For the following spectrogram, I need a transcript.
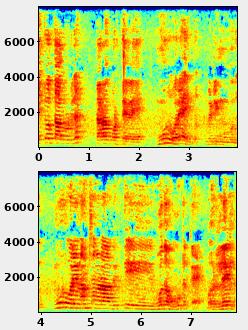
ಎಷ್ಟು ಹೊತ್ತಾದ್ರೂ ತರ ಕೊಡ್ತೇವೆ ಮೂರುವರೆ ಆಯ್ತು ಮೀಟಿಂಗ್ ಮುಗುದು ಮೂರುವರೆ ನಮ್ಮ ಸಂಗಡ ವ್ಯಕ್ತಿ ಹೋದ ಊಟಕ್ಕೆ ಬರಲೇ ಇಲ್ಲ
